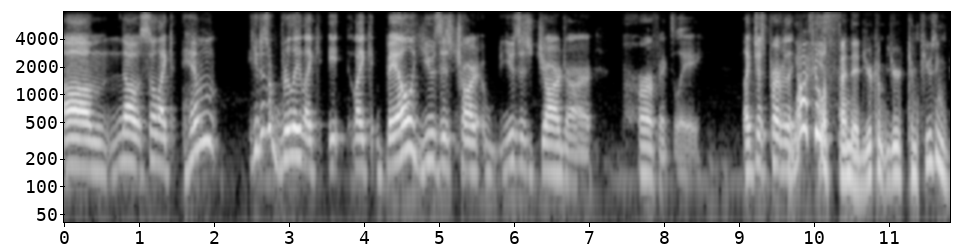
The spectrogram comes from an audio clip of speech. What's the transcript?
Um, no, so like him, he does a really like it, like Bail uses char uses Jar Jar perfectly, like just perfectly. Now I feel He's- offended. You're com- you're confusing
